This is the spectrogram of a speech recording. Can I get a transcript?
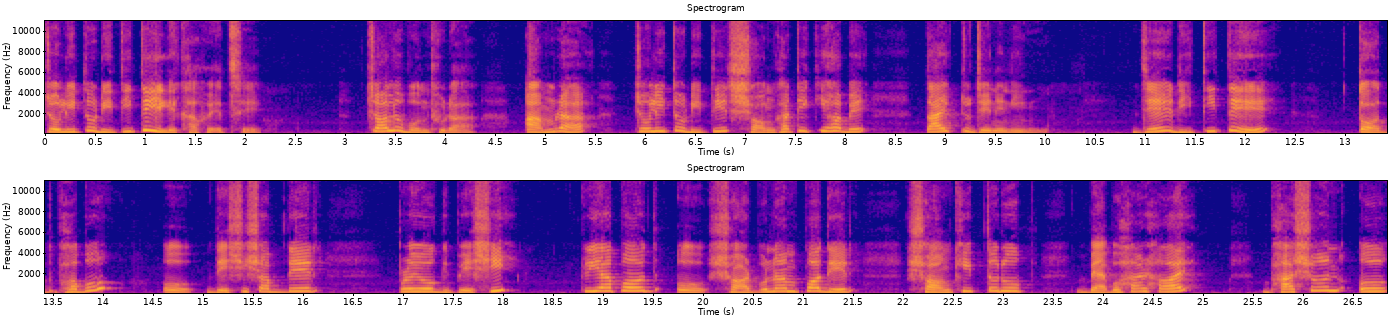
চলিত রীতিতেই লেখা হয়েছে। চলো বন্ধুরা, আমরা চলিত রীতির সংজ্ঞাটি কী হবে তা একটু জেনে নিই। যে রীতিতে তদ্ভব ও দেশি শব্দের প্রয়োগ বেশি, ক্রিয়াপদ ও সর্বনাম পদের সংক্ষিপ্ত রূপ ব্যবহার হয়, ভাষণ ও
